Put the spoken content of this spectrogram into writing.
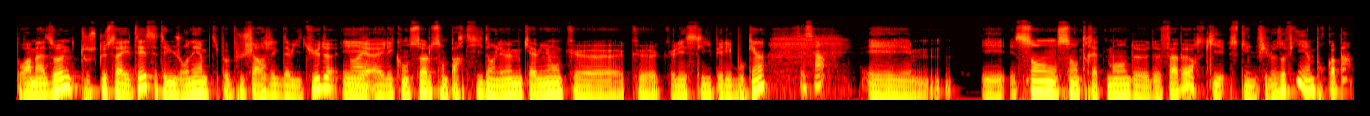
pour Amazon, tout ce que ça a été, c'était une journée un petit peu plus chargée que d'habitude. Et Ouais. euh, les consoles sont parties dans les mêmes camions que, que, que les slips et les bouquins. C'est ça. Et, sans, traitement de, faveur, ce qui, est, ce qui une philosophie, hein, pourquoi pas.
